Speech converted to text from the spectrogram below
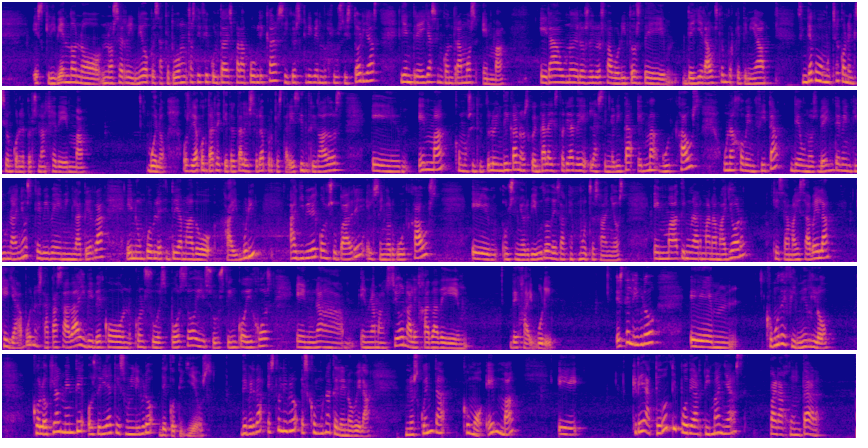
escribiendo, no, no se rindió, pese a que tuvo muchas dificultades para publicar, siguió escribiendo sus historias y entre ellas encontramos Emma era uno de los libros favoritos de, de Jane Austen porque tenía, sentía como mucha conexión con el personaje de Emma. Bueno, os voy a contar de qué trata la historia porque estaréis intrigados. Eh, Emma, como su título indica, nos cuenta la historia de la señorita Emma Woodhouse, una jovencita de unos 20-21 años que vive en Inglaterra en un pueblecito llamado Highbury. Allí vive con su padre, el señor Woodhouse, eh, un señor viudo desde hace muchos años. Emma tiene una hermana mayor que se llama Isabela, que ya bueno, está casada y vive con, su esposo y sus cinco hijos en una, en una mansión alejada de, de Highbury. Este libro, em, ¿cómo definirlo? Coloquialmente os diría que es un libro de cotilleos. De verdad, este libro es como una telenovela. Nos cuenta cómo Emma eh, crea todo tipo de artimañas para juntar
